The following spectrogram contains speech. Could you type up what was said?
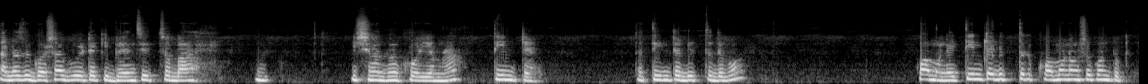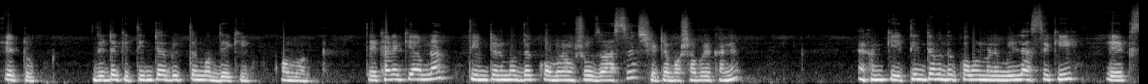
আমরা যদি গসাগু, এটা কি ভেঞ্চিত্র বা ইসের মাধ্যমে করি আমরা, তিনটে। তো তিনটে বৃত্ত দেব। কমন এই তিনটে বৃত্তের কমন অংশ কোনটুক? এটুক। যেটা কি? তিনটা বৃত্তের মধ্যে কি? কমন তো এখানে কি আমরা তিনটের মধ্যে কমন অংশ যা আছে সেটা বসাবো এখানে। এখন কি? তিনটার মধ্যে কমন মানে মিল আছে কি? এক্স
